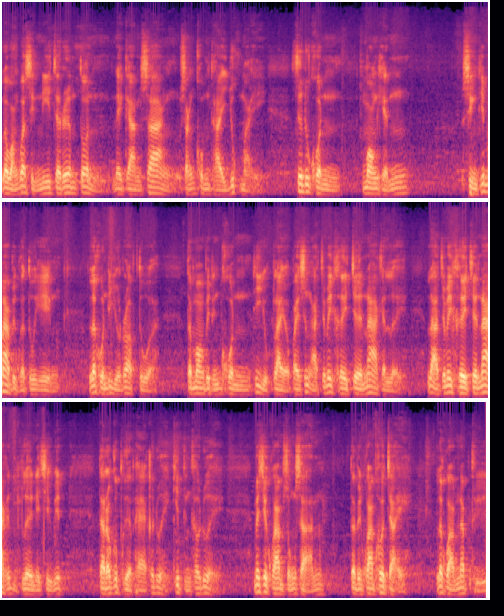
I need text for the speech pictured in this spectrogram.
เราหวังว่าสิ่งนี้จะเริ่มต้นในการสร้างสังคมไทยยุคใหม่ ซึ่งทุกคนมองเห็นสิ่งที่มากไปกว่าตัวเอง และคนที่อยู่รอบตัว แต่มองไปถึงคนที่อยู่ไกลออกไป ซึ่งอาจจะไม่เคยเจอหน้ากันเลย และอาจจะไม่เคยเจอหน้ากันอีกเลยในชีวิต แต่เราก็เผื่อแผ่เขาด้วยคิดถึงเขาด้วย ไม่ใช่ความสงสาร แต่เป็นความเข้าใจและความนับถือ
